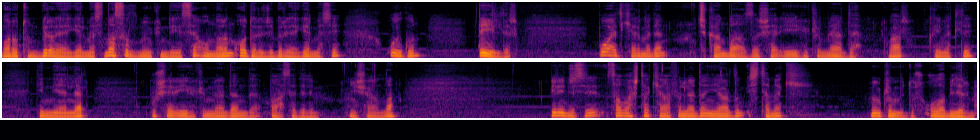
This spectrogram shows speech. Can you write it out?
barutun bir araya gelmesi nasıl mümkün değilse onların o derece bir araya gelmesi uygun değildir. Bu ayet-i kerimeden çıkan bazı şer'i hükümler de var kıymetli dinleyenler. Bu şer'i hükümlerden de bahsedelim inşallah. Birincisi savaşta kafirlerden yardım istemek mümkün müdür? Olabilir mi?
